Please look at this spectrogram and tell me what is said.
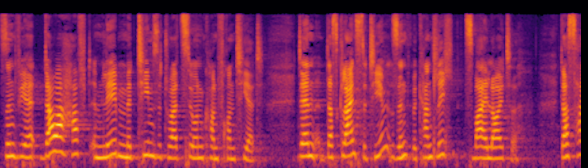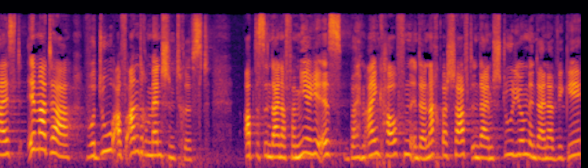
sind wir dauerhaft im Leben mit Teamsituationen konfrontiert. Denn das kleinste Team sind bekanntlich zwei Leute. Das heißt, immer da, wo du auf andere Menschen triffst, ob das in deiner Familie ist, beim Einkaufen, in der Nachbarschaft, in deinem Studium, in deiner WG,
